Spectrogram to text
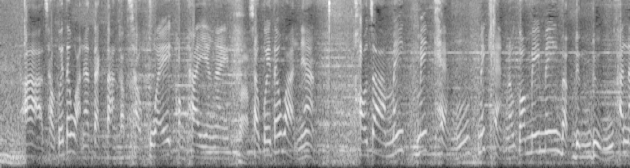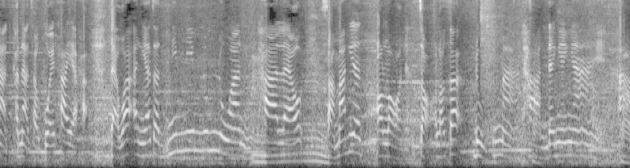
อ่าเฉาก๊วยไต้หวันเนี่ยแตกต่างกับเฉาก๊วยของไทยยังไงครับเฉาก๊วยไต้หวันเนี่ยเขาจะไม่ไม่แข็งไม่แข็งแล้วก็ไม่ไม่แบบดึงดึงๆขนาดขนาดเฉาก๊วยไทยอะค่ะแต่ว่าอันเนี้ยจะนิ่มๆนุ่มนวลทานแล้วสามารถที่จะเอาหลอดเนี่ยเจาะแล้วก็ดูดขึ้นมาทานได้ง่ายๆอ่าครับ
